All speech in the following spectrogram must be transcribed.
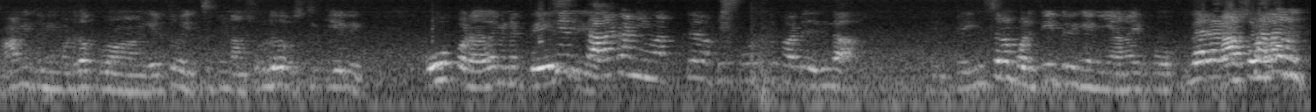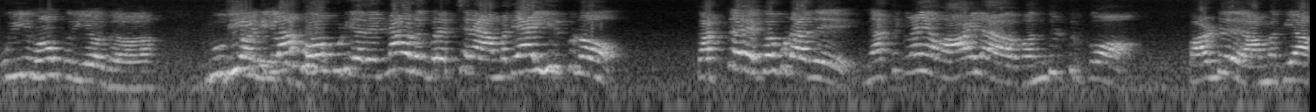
சாமி துணி மட்டும் தான் போடுவாங்க எடுத்து வச்சுட்டு நான் சொல்றதை ஃபர்ஸ்ட் கேளு. கோவப்படாத என்ன பேசு. தலைகாணி மட்டும் அப்படியே போட்டு படு இருந்தா. டென்ஷன் படுத்திட்டு இருக்க நீ ஆனா இப்போ. நான் சொல்றது உனக்கு புரியுமா புரியாதா? வீட்டுக்குலாம் போக முடியாது. என்ன அவளுக்கு பிரச்சனை? அமைதியா இருக்கணும். கத்த வைக்க கூடாது நேத்துக்குலாம் என் வாயில வந்துட்டு இருக்கோம். படு அமைதியா.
